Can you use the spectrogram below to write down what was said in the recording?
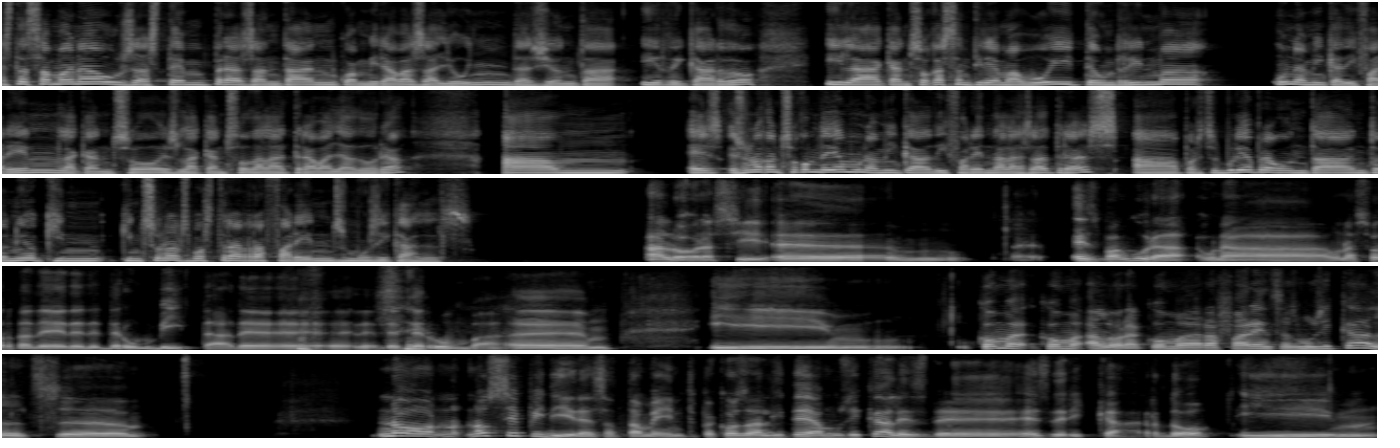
Aquesta setmana us estem presentant Quan miraves a lluny, de Jonta i Ricardo, i la cançó que sentirem avui té un ritme una mica diferent. La cançó és la cançó de la treballadora. Um, és, és una cançó, com dèiem, una mica diferent de les altres. Uh, per això et volia preguntar, Antonio, quin, quins són els vostres referents musicals? Allora, sì, ehm, eh, es Bangura una, una sorta de, de- de- de rumbita, de, de- de- Sì. rumba. ehm, i, come, come- allora, come referenze musicals, eh, No, no, non saprei dire esattamente, perché l'idea musicale è di Riccardo. E,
